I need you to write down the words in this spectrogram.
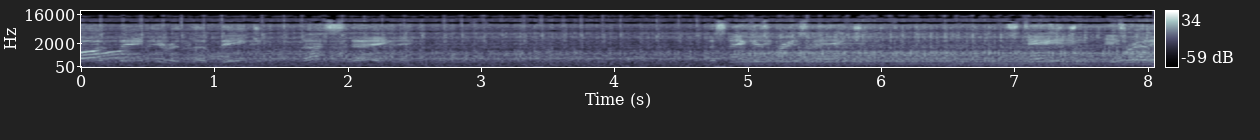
on banker at the big, the snake. The snake is pre-staged. Staged, he's ready.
